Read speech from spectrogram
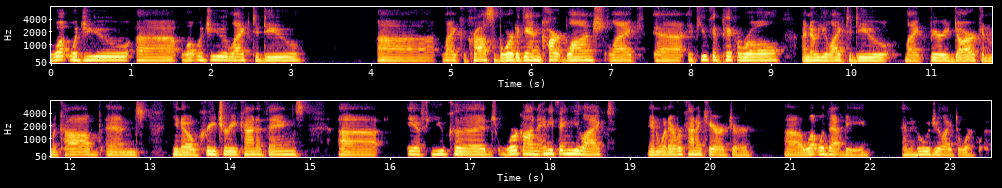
What would you uh, what would you like to do uh, like across the board again carte blanche like uh, if you could pick a role i know you like to do like very dark and macabre and you know creaturey kind of things uh, if you could work on anything you liked in whatever kind of character uh, what would that be? And who would you like to work with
